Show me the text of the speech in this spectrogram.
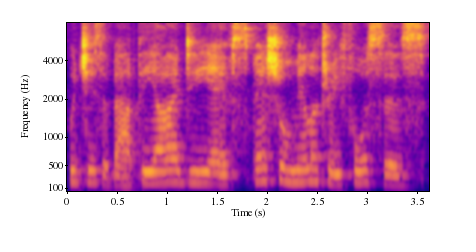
which is about the IDF Special Military Forces,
